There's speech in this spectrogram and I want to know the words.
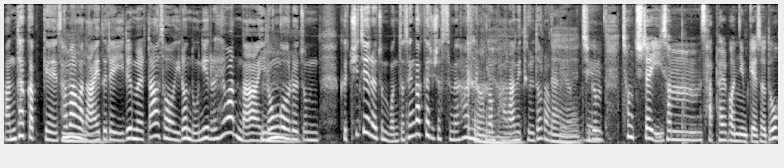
안타깝게 사망한 음. 아이들의 이름을 따서 이런 논의를 해왔나 이런 음. 거를 좀 그 취지를 좀 먼저 생각해 주셨으면 하는 그러네요. 그런 바람이 들더라고요. 네. 네. 지금 청취자 2348번님께서도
